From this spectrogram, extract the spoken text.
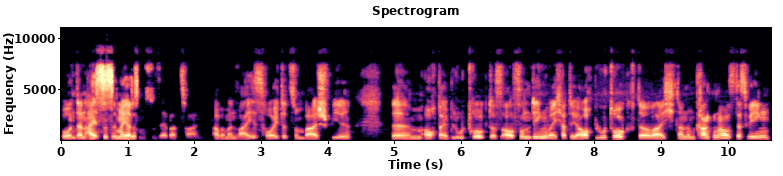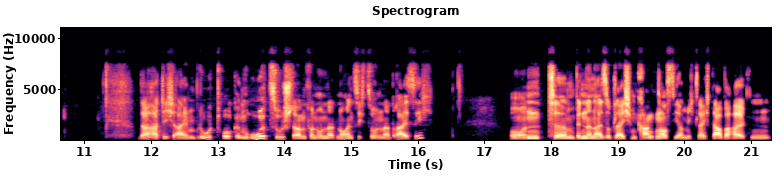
Und dann heißt es immer, ja, das musst du selber zahlen. Aber man weiß heute zum Beispiel, ähm, auch bei Blutdruck, das ist auch so ein Ding, weil ich hatte ja auch Blutdruck, da war ich dann im Krankenhaus deswegen. Da hatte ich einen Blutdruck im Ruhezustand von 190 zu 130 und ähm, bin dann also gleich im Krankenhaus, die haben mich gleich da behalten.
